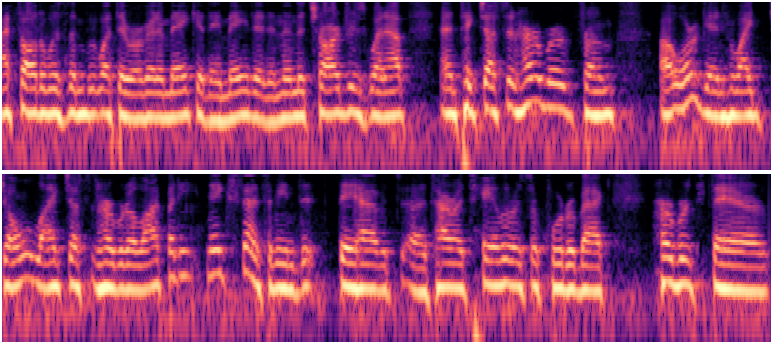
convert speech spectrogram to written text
I felt it was the, what they were going to make, and they made it. And then the Chargers went up and picked Justin Herbert from uh, Oregon, who I don't like Justin Herbert a lot, but he makes sense. I mean, th- they have uh, Tyrod Taylor as their quarterback. Herbert's there.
